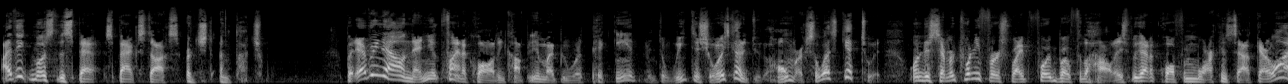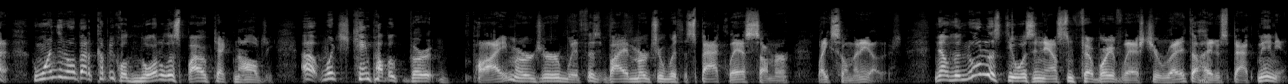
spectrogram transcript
I think most of the SPAC stocks are just untouchable. But every now and then you'll find a quality company that might be worth picking it into weakness. You always got to do the homework. So let's get to it. On December 21st, right before we broke for the holidays, we got a call from Mark in South Carolina who wanted to know about a company called Nautilus Biotechnology, uh, which came public by merger with by a merger with a SPAC last summer, like so many others. Now, the Nautilus deal was announced in February of last year, right at the height of SPAC mania.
